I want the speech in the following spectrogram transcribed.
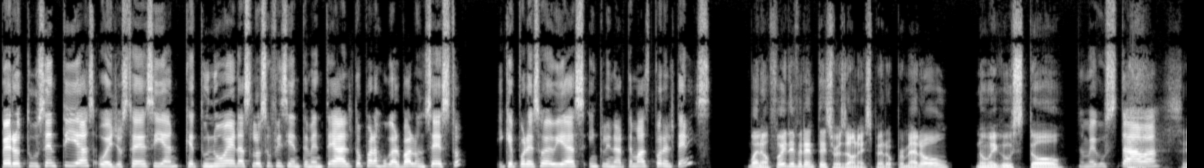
pero tú sentías o ellos te decían que tú no eras lo suficientemente alto para jugar baloncesto y que por eso debías inclinarte más por el tenis. Bueno, fue diferentes razones, pero primero no me gustó. No me gustaba. Ah, sí.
